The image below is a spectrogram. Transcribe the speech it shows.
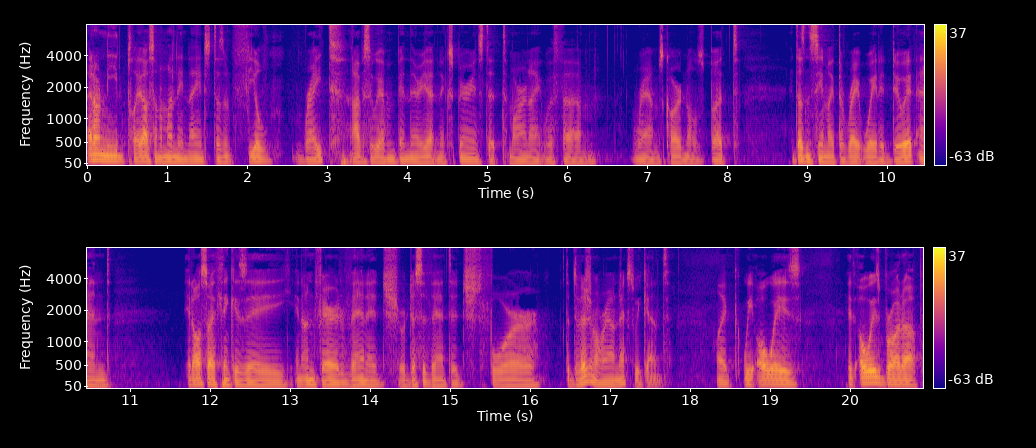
I don't need playoffs on a Monday night. It just doesn't feel right. Obviously, we haven't been there yet and experienced it tomorrow night with um, Rams Cardinals, but it doesn't seem like the right way to do it. And it also, I think, is a an unfair advantage or disadvantage for the divisional round next weekend. Like we always, it's always brought up.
